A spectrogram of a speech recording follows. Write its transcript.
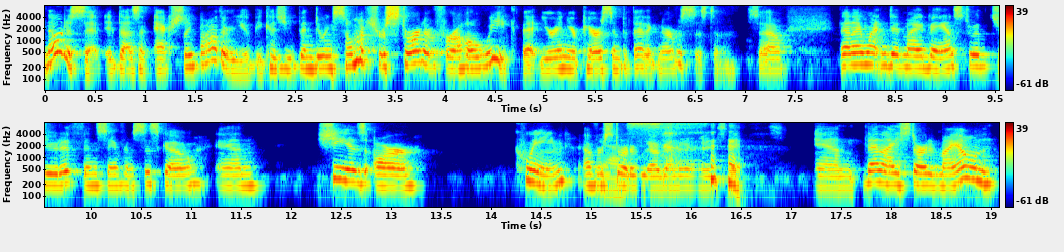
notice it it doesn't actually bother you because you've been doing so much restorative for a whole week that you're in your parasympathetic nervous system so then I went and did my advanced with Judith in San Francisco, and she is our queen of restorative yes. yoga in the United States. and then I started my own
